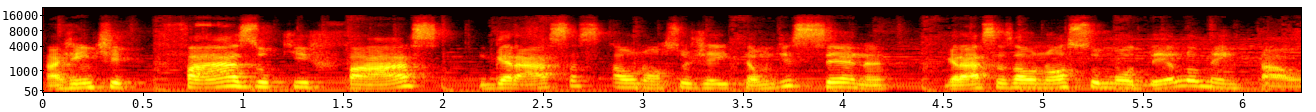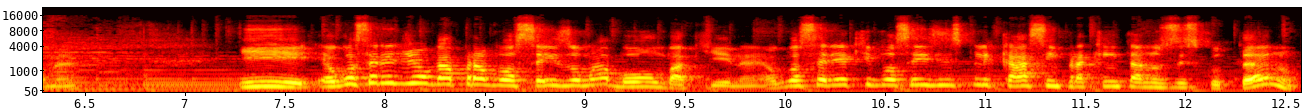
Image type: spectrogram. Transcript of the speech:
A gente faz o que faz graças ao nosso jeitão de ser, né? Graças ao nosso modelo mental, né? E eu gostaria de jogar para vocês uma bomba aqui, né? Eu gostaria que vocês explicassem para quem está nos escutando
